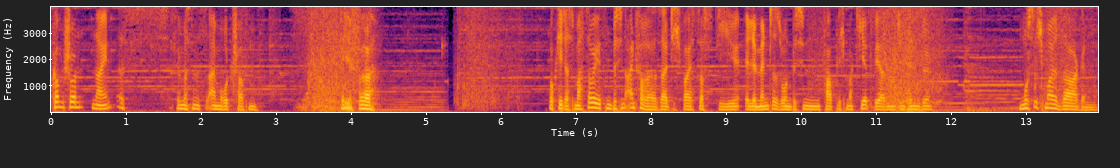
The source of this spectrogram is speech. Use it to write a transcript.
Komm schon. Nein, es, wir müssen es einem Rutsch schaffen. Hilfe. Okay, das macht es aber jetzt ein bisschen einfacher, seit ich weiß, dass die Elemente so ein bisschen farblich markiert werden mit dem Pinsel. Muss ich mal sagen.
